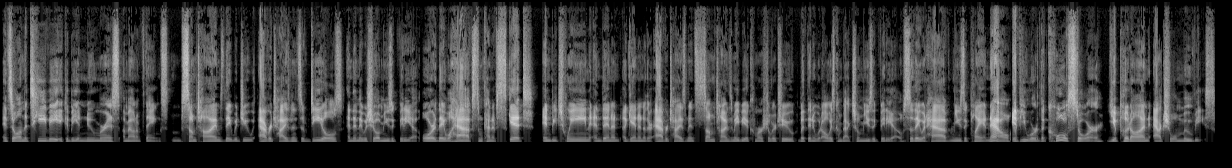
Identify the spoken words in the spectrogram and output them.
And so on the TV, it could be a numerous amount of things. Sometimes they would do advertisements of deals, and then they would show a music video, or they will have some kind of skit in between and then an, again another advertisement sometimes maybe a commercial or two but then it would always come back to a music video. So they would have music playing. Now if you were the cool store you put on actual movies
